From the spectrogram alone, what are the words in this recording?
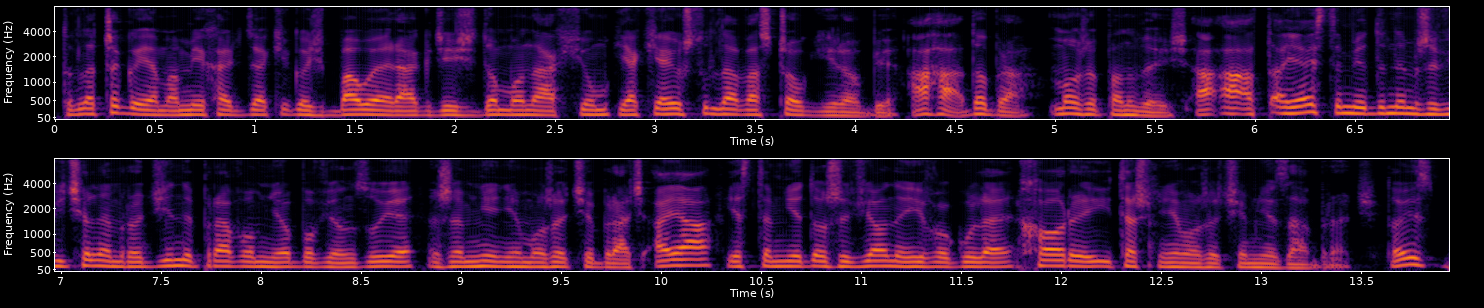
To dlaczego ja mam jechać do jakiegoś Bauera gdzieś do Monachium, jak ja już tu dla was czołgi robię? Aha, dobra, może pan wyjść. A, a, a ja jestem jedynym żywicielem rodziny, prawo mnie obowiązuje, że mnie nie możecie brać. A ja jestem niedożywiony i w ogóle chory i też nie możecie mnie zabrać. To jest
